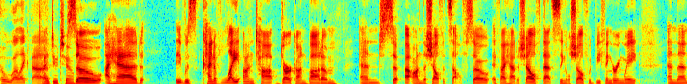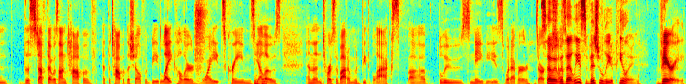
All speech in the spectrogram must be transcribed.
Oh, I like that. I do too. So I had it was kind of light on top, dark on bottom, and so, uh, on the shelf itself. So if I had a shelf, that single shelf would be fingering weight, and then the stuff that was on top of at the top of the shelf would be light colored whites, creams, yellows. And then towards the bottom would be the blacks, uh, blues, navies, whatever. Darker so it stuff. was at least visually appealing. very.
